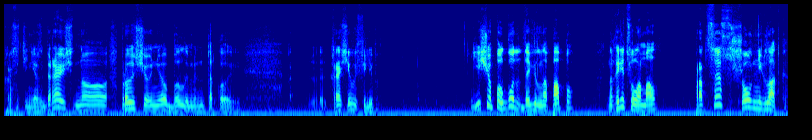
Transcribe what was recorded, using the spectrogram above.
красоте не разбираюсь, но прозвище у него был именно такой э, красивый Филипп. Еще полгода давил на папу, наконец уломал. Процесс шел не гладко,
